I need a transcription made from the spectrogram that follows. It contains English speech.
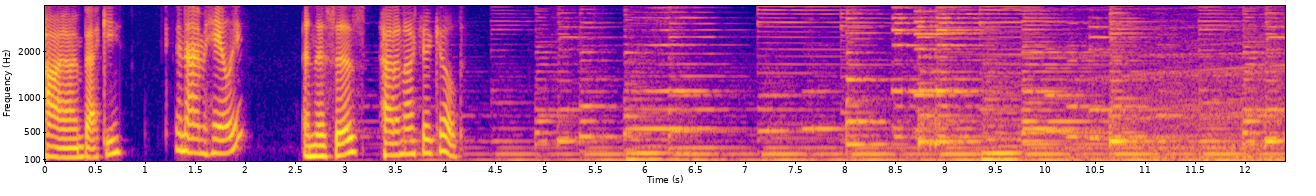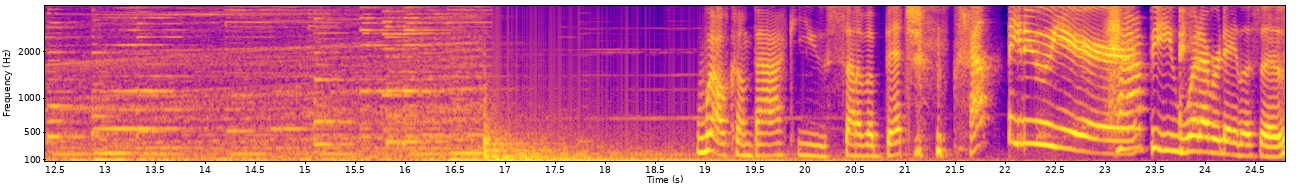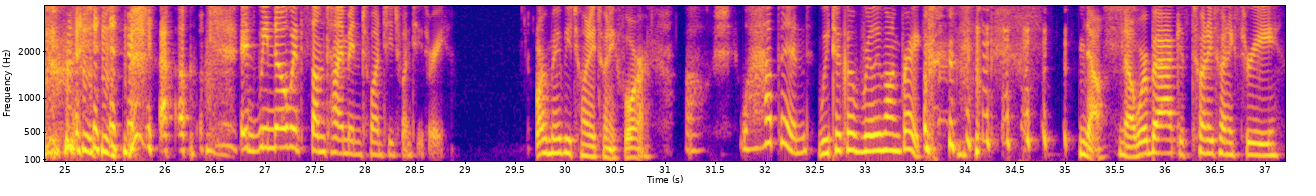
Hi, I'm Becky, And I'm Haley. and this is How to Not Get Killed. Welcome back, you son of a bitch. Happy New Year! Happy whatever day this is. Yeah. We know it's sometime in 2023. Or maybe 2024. Oh, shit. What happened? We took a really long break. no, no, we're back. It's 2023.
